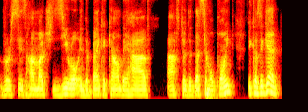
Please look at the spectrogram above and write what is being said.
versus how much zero in the bank account they have after the decimal point. Because again,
